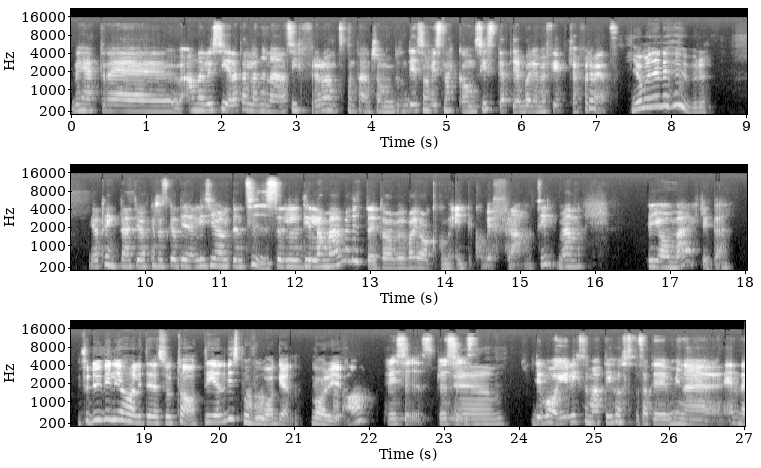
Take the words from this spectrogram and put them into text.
vad heter det, analyserat alla mina siffror och allt sånt där som, det som vi snackade om sist, att jag började med fetkaffe du vet. Ja men eller hur! Jag tänkte att jag kanske ska göra en liten teaser eller dela med mig lite av vad jag kommer, inte kommer fram till, men det jag har märkt lite. För du vill ju ha lite resultat, delvis på ja. vågen var det ju. Ja, precis, precis. Um. Det var ju liksom att i höstas, att det, mina, ända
